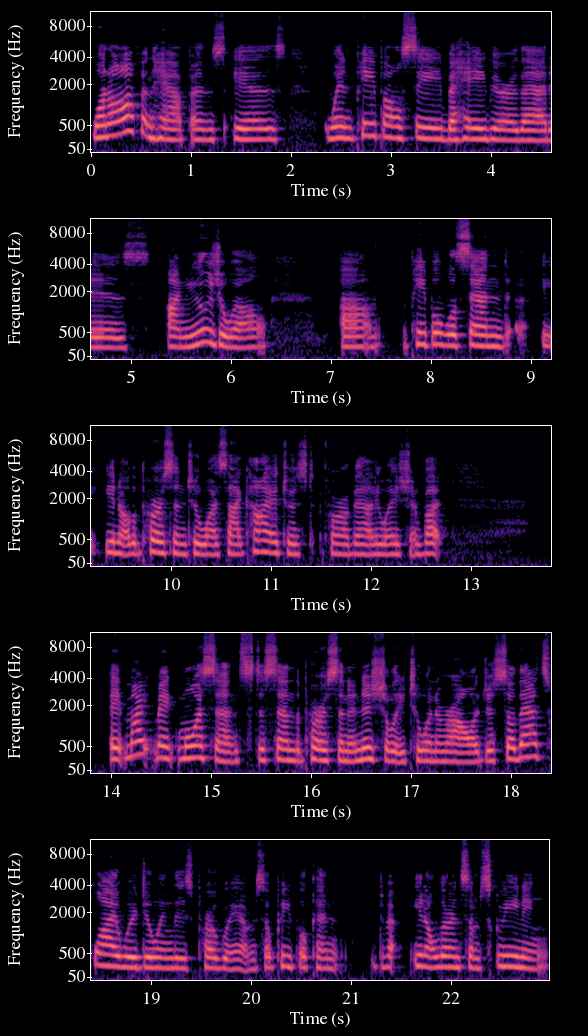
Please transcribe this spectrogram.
What often happens is when people see behavior that is unusual, um, people will send you know the person to a psychiatrist for evaluation but it might make more sense to send the person initially to a neurologist so that's why we're doing these programs so people can you know learn some screening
